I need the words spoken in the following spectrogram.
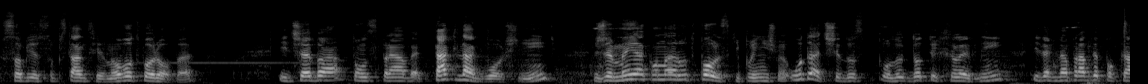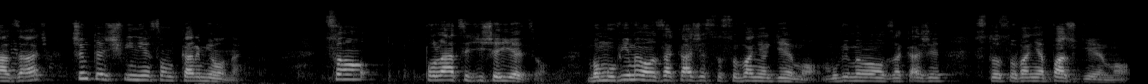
w sobie substancje nowotworowe i trzeba tą sprawę tak nagłośnić, że my jako naród polski powinniśmy udać się do, do tych chlewni i tak naprawdę pokazać, czym te świnie są karmione. Co Polacy dzisiaj jedzą. Bo mówimy o zakazie stosowania GMO, mówimy o zakazie stosowania pasz GMO.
